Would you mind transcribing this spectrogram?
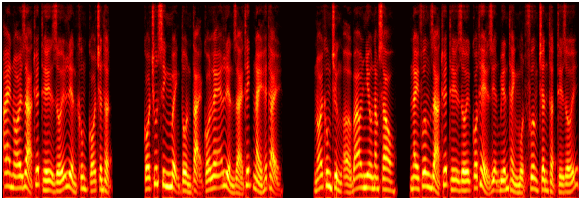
Ai nói giả thuyết thế giới liền không có chân thật. Có chút sinh mệnh tồn tại có lẽ liền giải thích này hết thảy. Nói không chừng ở bao nhiêu năm sau, này phương giả thuyết thế giới có thể diễn biến thành một phương chân thật thế giới.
